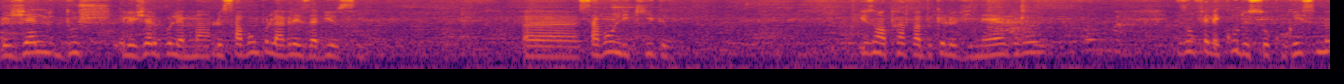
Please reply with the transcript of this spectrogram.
le gel douche et le gel pour les mains, le savon pour laver les habits aussi, euh, savon liquide. Ils ont appris à fabriquer le vinaigre, ils ont fait les cours de secourisme,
